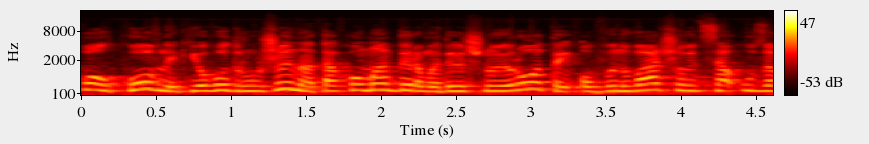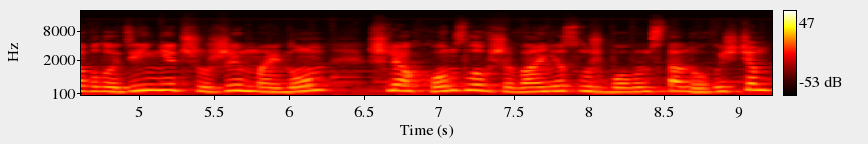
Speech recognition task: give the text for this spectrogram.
Полковник, його дружина та командир медичної роти обвинувачуються у заволодінні чужим майном шляхом зловживання службовим становищем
